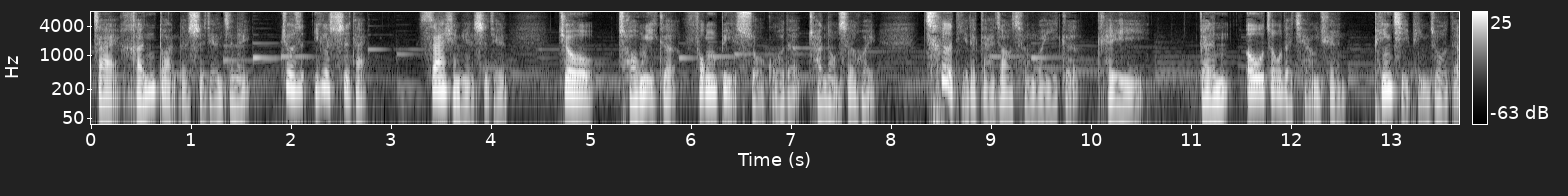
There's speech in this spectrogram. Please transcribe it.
在很短的时间之内，就是一个世代，三十年时间，就从一个封闭锁国的传统社会，彻底的改造成为一个可以跟欧洲的强权平起平坐的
